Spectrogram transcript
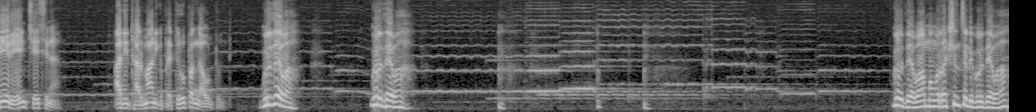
మీరేం చేసినా అది ధర్మానికి ప్రతిరూపంగా ఉంటుంది. గురుదేవా గురుదేవా. గురుదేవా మమ్మల్ని రక్షించండి గురుదేవా.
